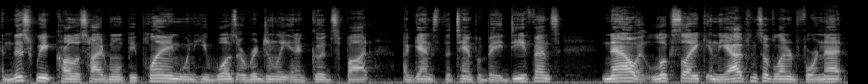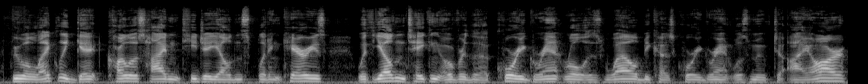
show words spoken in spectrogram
And this week, Carlos Hyde won't be playing when he was originally in a good spot against the Tampa Bay defense. Now it looks like, in the absence of Leonard Fournette, we will likely get Carlos Hyde and TJ Yeldon splitting carries, with Yeldon taking over the Corey Grant role as well because Corey Grant was moved to IR.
